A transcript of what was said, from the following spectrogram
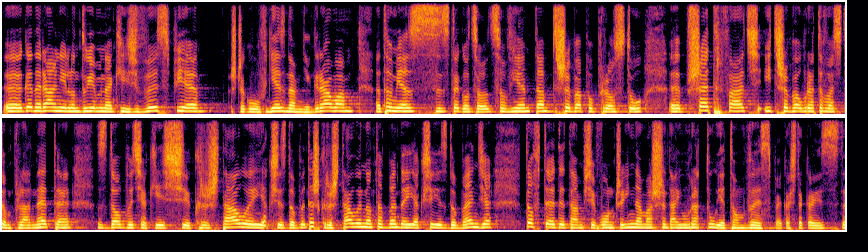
e, generalnie lądujemy na jakiejś jakiejś wyspie, szczegółów nie znam, nie grałam, natomiast z tego, co, co wiem, tam trzeba po prostu e, przetrwać i trzeba uratować tą planetę, zdobyć jakieś kryształy, jak się zdoby, też kryształy notabene, jak się je zdobędzie, to wtedy tam się włączy inna maszyna i uratuje tą wyspę. Jakaś taka jest,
